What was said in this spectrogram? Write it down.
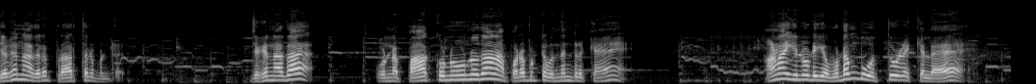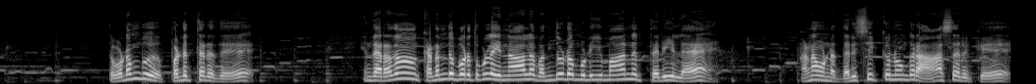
ஜெகநாதரை பிரார்த்தனை பண்ணுறார் ஜெகநாதா உன்னை பார்க்கணுன்னு தான் நான் புறப்பட்டு வந்துட்டுருக்கேன் ஆனால் என்னுடைய உடம்பு ஒத்துழைக்கலை. இந்த உடம்பு படுத்துறது. இந்த ரதம் கடந்து போகிறதுக்குள்ளே என்னால் வந்துவிட முடியுமான்னு தெரியல. ஆனால் உன்னை தரிசிக்கணுங்கிற ஆசை இருக்குது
